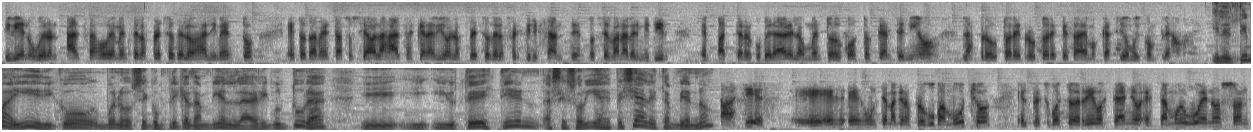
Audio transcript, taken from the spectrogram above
si bien hubieron alzas obviamente en los precios de los alimentos, esto también está asociado a las alzas que han habido en los precios de los fertilizantes, entonces van a permitir en parte recuperar el aumento de costos que han tenido las productoras y productores que sabemos que ha sido muy complejo. En el tema hídrico, bueno, se complica también la agricultura y, y ustedes tienen asesorías especiales también, ¿no? Así es, eh, es, un tema que nos preocupa mucho. El presupuesto de riego este año está muy bueno, son,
